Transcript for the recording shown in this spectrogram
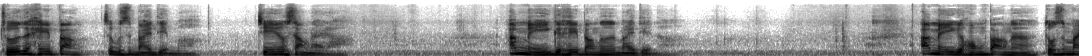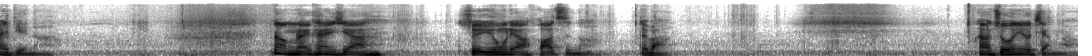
昨天黑棒，这不是买点吗？今天又上来了，啊，每一个黑棒都是买点啊，啊，每一个红棒呢都是卖点啊。那我们来看一下，所以原物料华子嘛，对吧？那昨天有讲了，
